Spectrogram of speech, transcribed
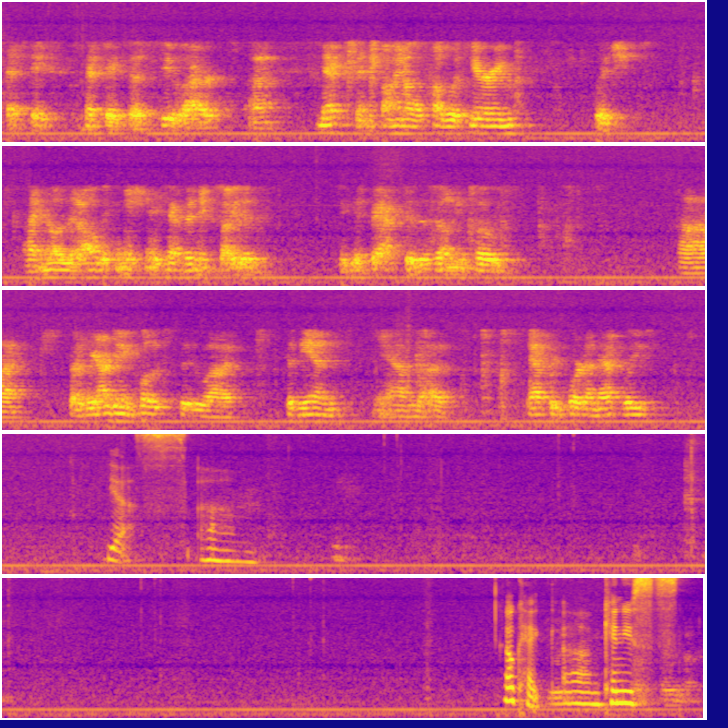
That takes, that takes us to our, uh, next and final public hearing, which I know that all the commissioners have been excited to get back to the zoning code. Uh, but we are getting close to, uh, to the end, and, uh, staff report on that, please. Yes. um, Okay, um, can you,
